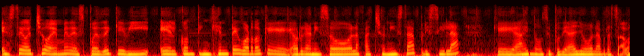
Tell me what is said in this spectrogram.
este 8M después de que vi el contingente gordo que organizó la fashionista Priscila, que, ay no, si pudiera yo la abrazaba.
